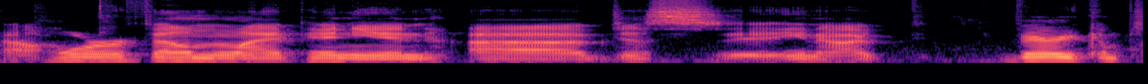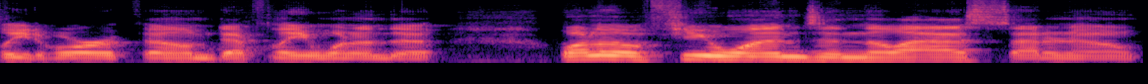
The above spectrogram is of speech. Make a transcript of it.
horror film, in my opinion. Uh, just you know, very complete horror film. Definitely one of the one of the few ones in the last I don't know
